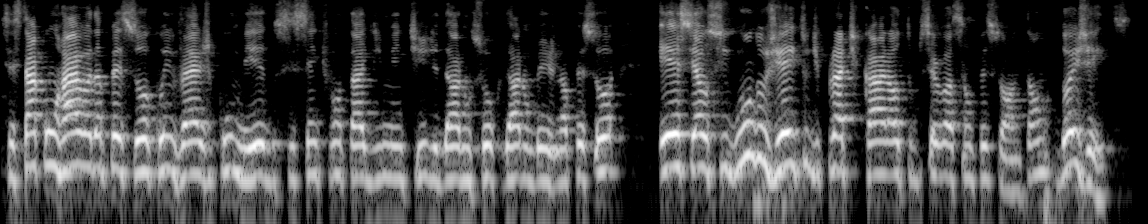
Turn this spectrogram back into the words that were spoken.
Se está com raiva da pessoa, com inveja, com medo, se sente vontade de mentir, de dar um soco, dar um beijo na pessoa, esse é o segundo jeito de praticar autoobservação pessoal. Então, dois jeitos:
